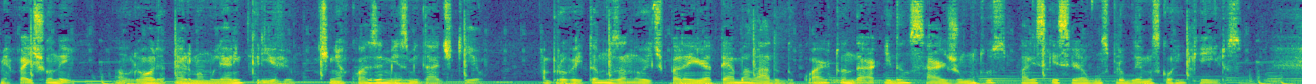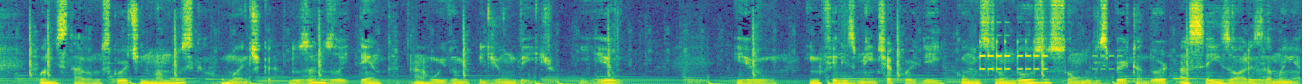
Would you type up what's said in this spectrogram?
Me apaixonei. Aurora era uma mulher incrível, tinha quase a mesma idade que eu. Aproveitamos a noite para ir até a balada do quarto andar e dançar juntos para esquecer alguns problemas corriqueiros. Quando estávamos curtindo uma música romântica dos anos 80, a ruiva me pediu um beijo. E eu, eu, infelizmente, acordei com o um estrondoso som do despertador às 6 horas da manhã.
